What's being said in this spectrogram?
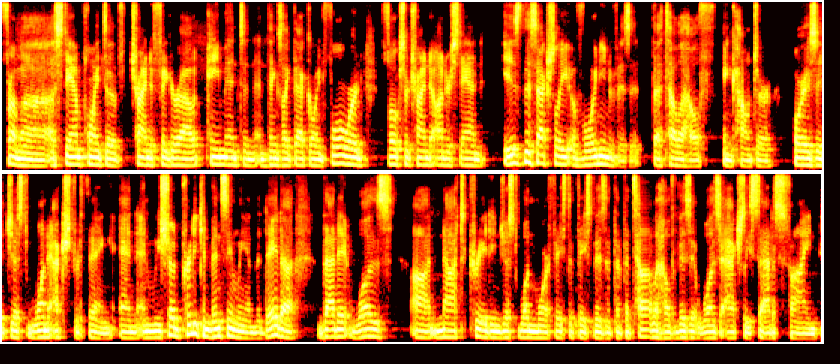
from a, a, standpoint of trying to figure out payment and, and things like that going forward folks are trying to understand is this actually avoiding a visit that telehealth encounter or is it just one extra thing? And and we showed pretty convincingly in the data that it was uh, not creating just one more face-to-face visit that the telehealth visit was actually satisfying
